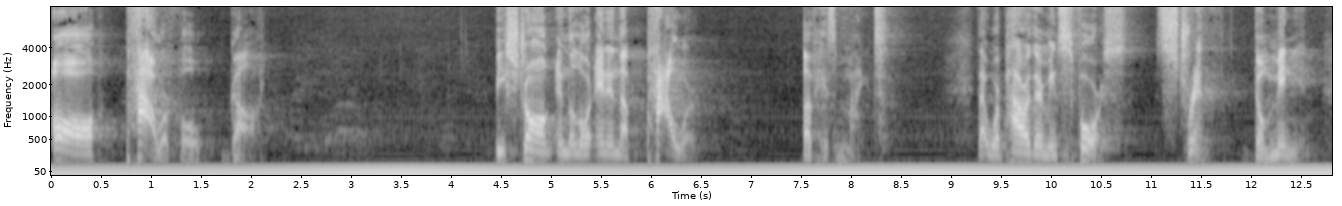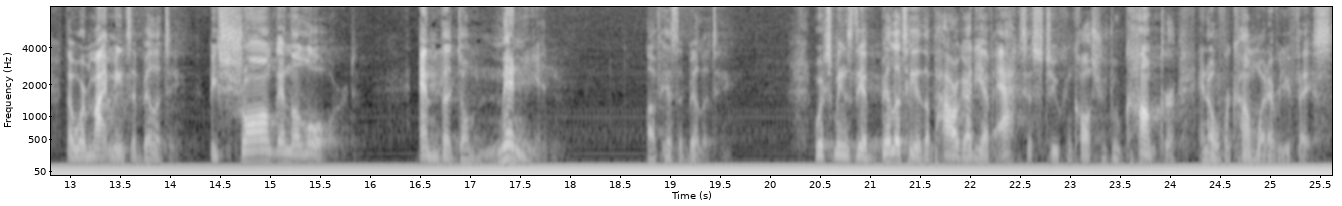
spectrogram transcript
all powerful God. Be strong in the Lord and in the power of his might. That word power there means force, strength, dominion. The word might means ability. Be strong in the Lord and the dominion of his ability, which means the ability of the power God you have access to can cause you to conquer and overcome whatever you face.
